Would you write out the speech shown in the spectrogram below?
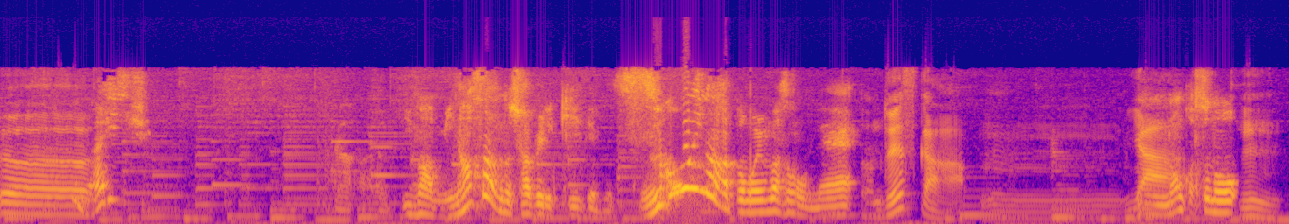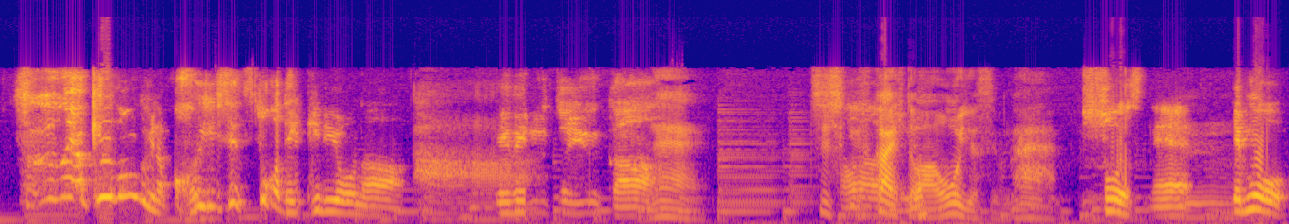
うーんないし。今皆さんの喋り聞いてもすごいなと思いますもんね。本当ですか？うーんいやーなんかそのうん、普通の野球番組の解説とかできるようなレベルというか、ねえ知識深い人は多いですよね。そうですね。うんでも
